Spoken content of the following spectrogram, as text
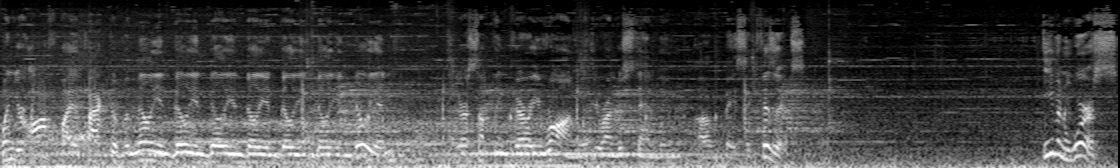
When you're off by a factor of a million, billion, billion, billion, billion, billion, billion, there's something very wrong with your understanding of basic physics. Even worse,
